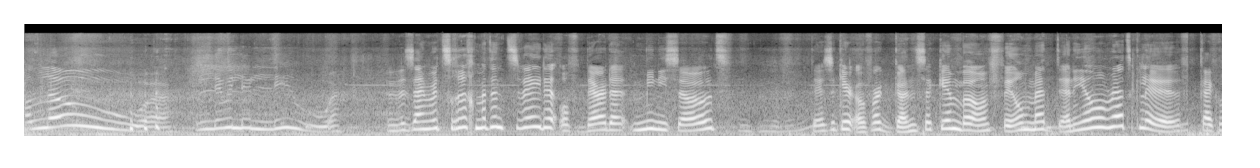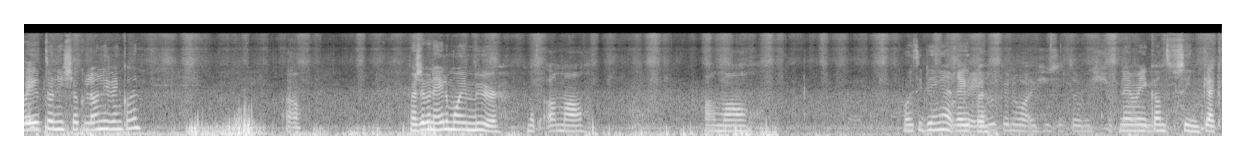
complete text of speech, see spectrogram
Hallo! Hallo. We zijn weer terug met een tweede of derde minisode. Deze keer over Guns Akimbo, een film met Daniel Radcliffe. Kijk, wil je Tony Chocolonely winkel in? Oh. Maar ze hebben een hele mooie muur met allemaal, allemaal, heet die dingen? Repen. Oké, we kunnen wel eventjes over chocolade. Nee, maar je kan het zien. Kijk,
